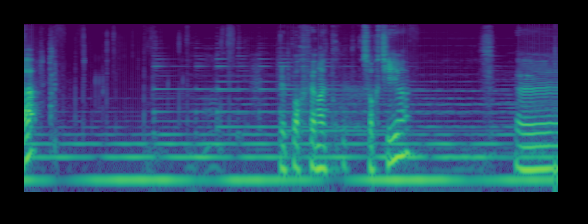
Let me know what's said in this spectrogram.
Là. Je vais pouvoir faire un trou pour sortir. Euh,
